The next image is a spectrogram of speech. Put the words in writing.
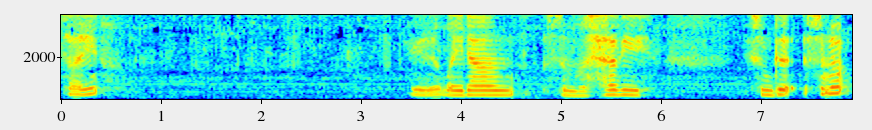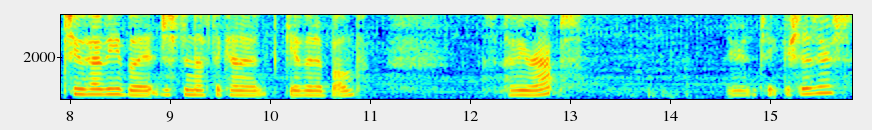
tight. You're to lay down some heavy, some good, some not too heavy, but just enough to kind of give it a bump. Some heavy wraps. You're to take your scissors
